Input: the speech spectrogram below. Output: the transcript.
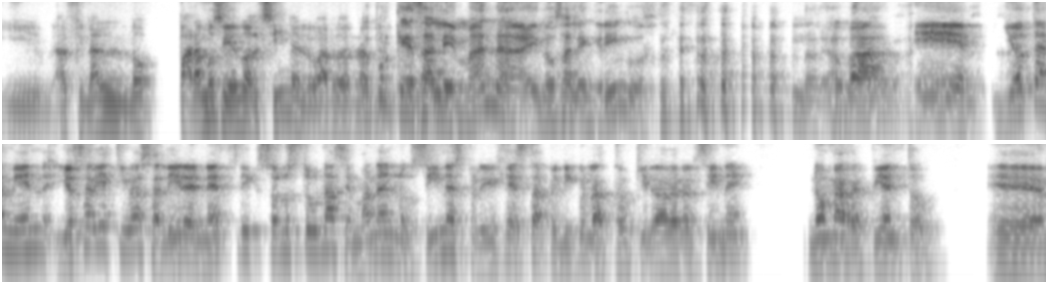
y al final no paramos yendo al cine en lugar de ver una No porque es película. alemana y no salen gringos. no le va a gustar. Va, va. eh, yo también, yo sabía que iba a salir en Netflix, solo estuve una semana en los cines, pero dije, esta película tengo que ir a ver al cine, no me arrepiento. Eh,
